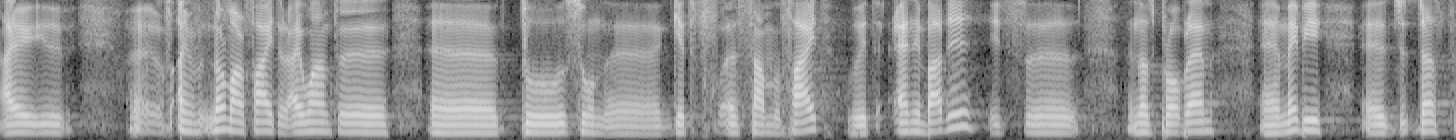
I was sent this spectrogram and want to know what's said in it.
I uh, I'm a normal fighter. I want uh, uh, to soon get some fight with anybody. It's not problem. maybe just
